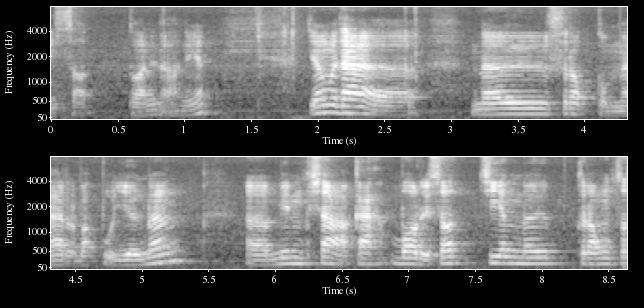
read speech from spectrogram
រិសុទ្ធតោះនេះបងប្អូនអញ្ចឹងមានថានៅស្រុកកំណើតរបស់ពួកយើងហ្នឹងមានខ្យល់អាកាសបរិសុទ្ធជាងនៅក្រុងស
